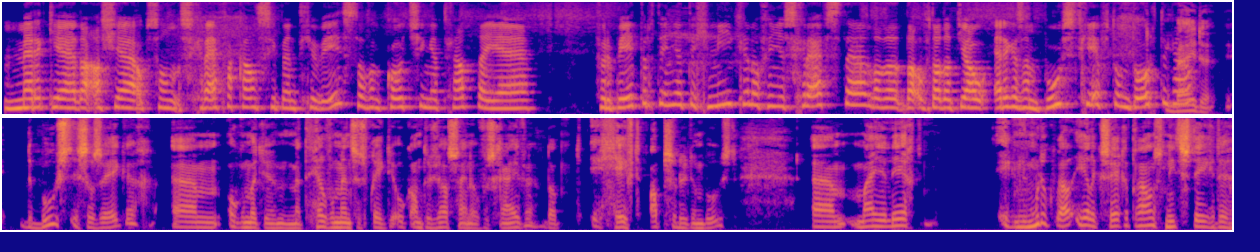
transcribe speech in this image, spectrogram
merk jij dat als jij op zo'n schrijfvakantie bent geweest of een coaching hebt gehad, dat jij verbetert in je technieken of in je schrijfstijl? Dat, dat, of dat het jou ergens een boost geeft om door te gaan? Beide de boost is er zeker. Um, ook omdat je met heel veel mensen spreekt die ook enthousiast zijn over schrijven. Dat geeft absoluut een boost. Um, maar je leert. Ik moet ook wel eerlijk zeggen trouwens, niets tegen de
